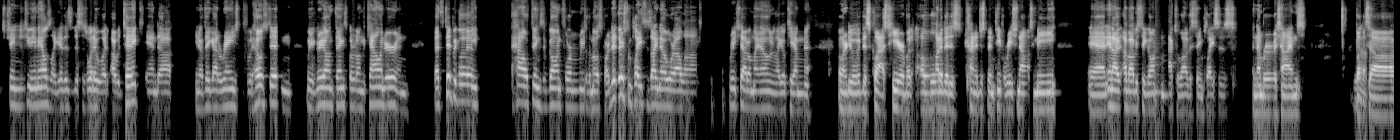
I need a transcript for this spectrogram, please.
exchange a few emails like, yeah, this, this is what it would, I would take. And, uh, you know, if they got arranged, I would host it and we agree on things, put it on the calendar. And that's typically how things have gone for me for the most part. There, there's some places I know where I'll uh, reach out on my own and like, okay, I'm going to, I want to do this class here, but a lot of it has kind of just been people reaching out to me, and and I, have obviously gone back to a lot of the same places a number of times, but uh,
